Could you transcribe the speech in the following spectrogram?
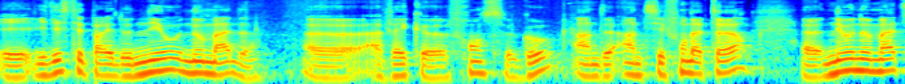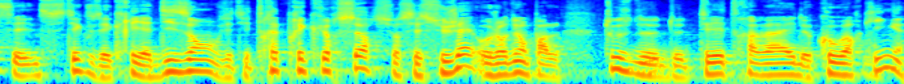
et l'idée c'était de parler de néo-nomades. Euh, avec euh, France Go, un de, ses fondateurs. Euh, Néonomade, c'est une société que vous avez créée il y a 10 ans. Vous étiez très précurseur sur ces sujets. Aujourd'hui, on parle tous de, télétravail, de coworking,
